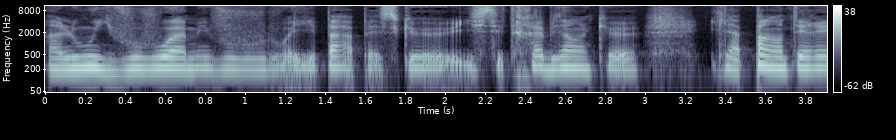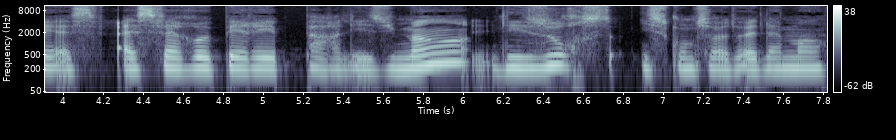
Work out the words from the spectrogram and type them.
un loup, il vous voit, mais vous, vous le voyez pas parce qu'il sait très bien qu'il n'a pas intérêt à se, à se faire repérer par les humains. Les ours, ils se comptent sur le doigt de la main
